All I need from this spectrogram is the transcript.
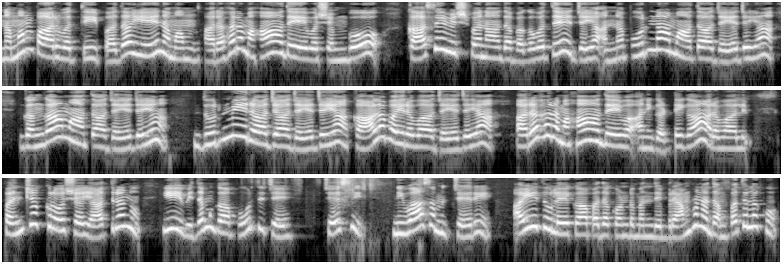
నమం పార్వతి పదయే నమం హరహర మహాదేవ శంభో। కాశీ విశ్వనాథ భగవతే జయ అన్నపూర్ణామాత జయ జయ గంగామాత జయ జయ దుర్మిరాజా జయ జయ కాలభైరవ జయ జయ అరహర మహాదేవ అని గట్టిగా అరవాలి. పంచక్రోశ యాత్రను ఈ విధముగా పూర్తి చే చేసి నివాసం చేరి ఐదు లేక పదకొండు మంది బ్రాహ్మణ దంపతులకు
